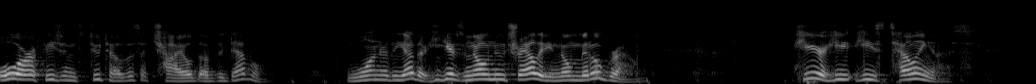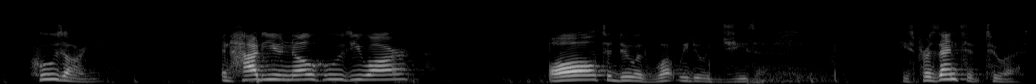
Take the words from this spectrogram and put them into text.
or Ephesians 2 tells us, a child of the devil. One or the other. He gives no neutrality, no middle ground. Here, he, he's telling us, whose are you? And how do you know whose you are? All to do with what we do with Jesus. He's presented to us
